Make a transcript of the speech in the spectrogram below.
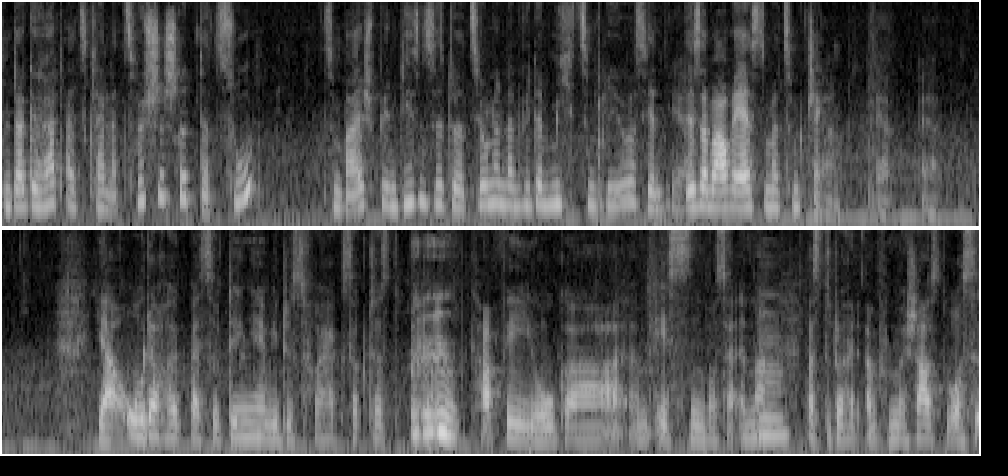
Und da gehört als kleiner Zwischenschritt dazu, zum Beispiel in diesen Situationen dann wieder mich zum Priorisieren. Das aber auch erst einmal zum Checken. Ja, oder halt bei so Dingen, wie du es vorher gesagt hast, Kaffee, Yoga, ähm, Essen, was auch immer, Mhm. dass du da halt einfach mal schaust, was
